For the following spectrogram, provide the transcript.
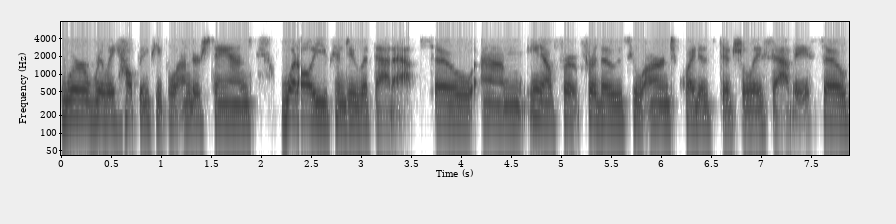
we're really helping people understand what all you can do with that app. So um, you know for, for those who aren't quite as digitally savvy. So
